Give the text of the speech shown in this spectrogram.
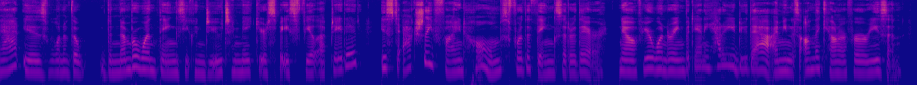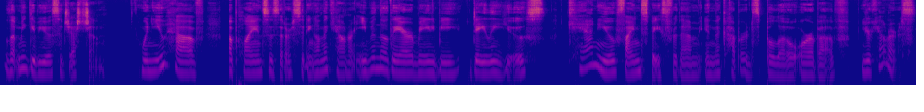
that is one of the the number one things you can do to make your space feel updated is to actually find homes for the things that are there. Now, if you're wondering, but Danny, how do you do that? I mean, it's on the counter for a reason. Let me give you a suggestion. When you have appliances that are sitting on the counter, even though they are maybe daily use, can you find space for them in the cupboards below or above your counters?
